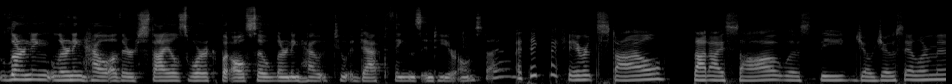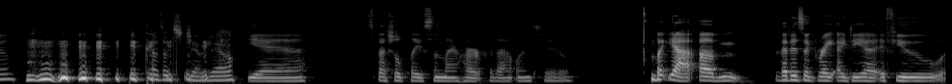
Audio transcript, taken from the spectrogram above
learning learning how other styles work but also learning how to adapt things into your own style. I think my favorite style that I saw was the JoJo Sailor Moon because it's JoJo. Yeah. Special place in my heart for that one too. But yeah, um that is a great idea if you,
